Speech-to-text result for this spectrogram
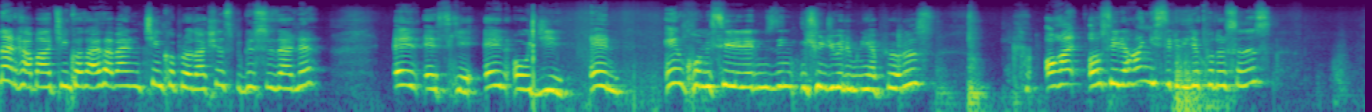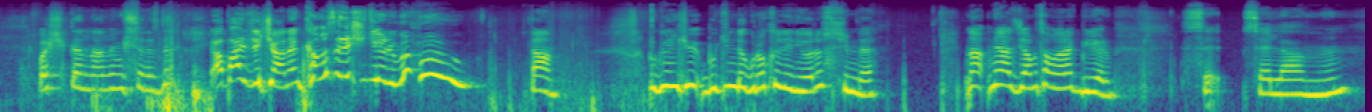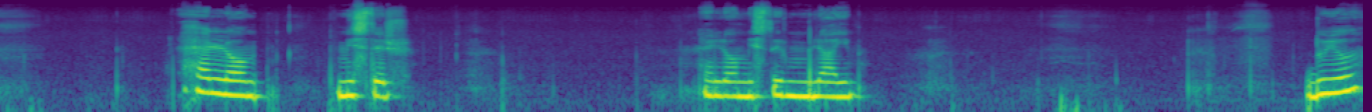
Merhaba Çinko Tayfa ben Çinko Productions bugün sizlerle en eski, en OG, en en komik serilerimizin 3. bölümünü yapıyoruz. O, o seri hangisidir diyecek olursanız başlıklarını anlamışsınızdır. Yapay zekanın kamusunu işitiyorum. Tamam. Bugünkü bugün de Grok'u deniyoruz şimdi. Ne, ne yazacağımı tam olarak biliyorum. Se, selamın Hello Mr. Hello Mr. Mülayim. Do you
